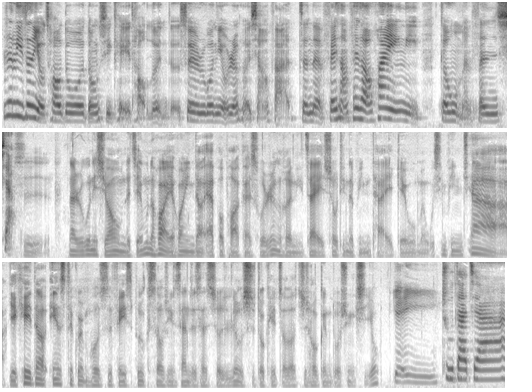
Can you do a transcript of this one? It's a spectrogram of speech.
日历真的有超多东西可以讨论的，所以如果你有任何想法，真的非常非常欢迎你跟我们分享。是。那如果你喜欢我们的节目的话，也欢迎到 Apple Podcast 或任何你在收听的平台给我们五星评价，也可以到 Instagram 或是 Facebook 搜寻三十三十六十，都可以找到之后更多讯息哟。耶、祝大家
